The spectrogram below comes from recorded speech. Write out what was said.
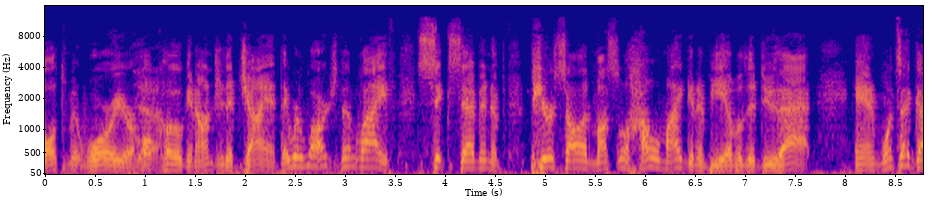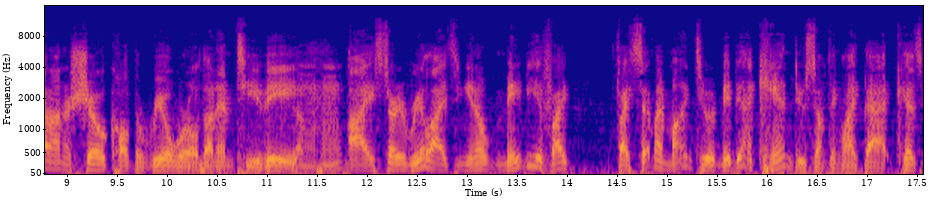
Ultimate Warrior, Yeah. Hulk Hogan, Andre the Giant. They were larger than life, six seven of pure solid muscle. How am I going to be able to do that? And once I got on a show called The Real World mm-hmm. on MTV, mm-hmm. I started realizing, you know, maybe if I if I set my mind to it, maybe I can do something like that. Because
